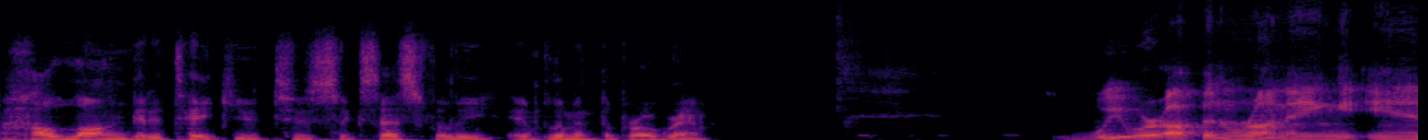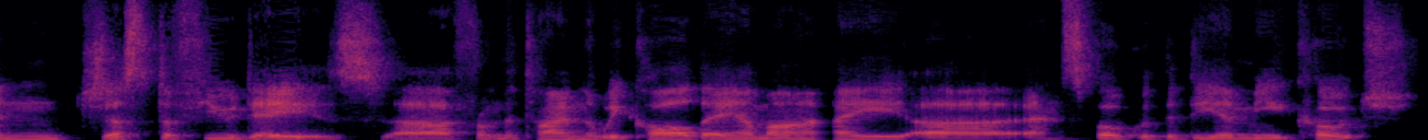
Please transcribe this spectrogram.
How long did it take you to successfully implement the program? we were up and running in just a few days uh, from the time that we called AMI uh, and spoke with the DME coach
